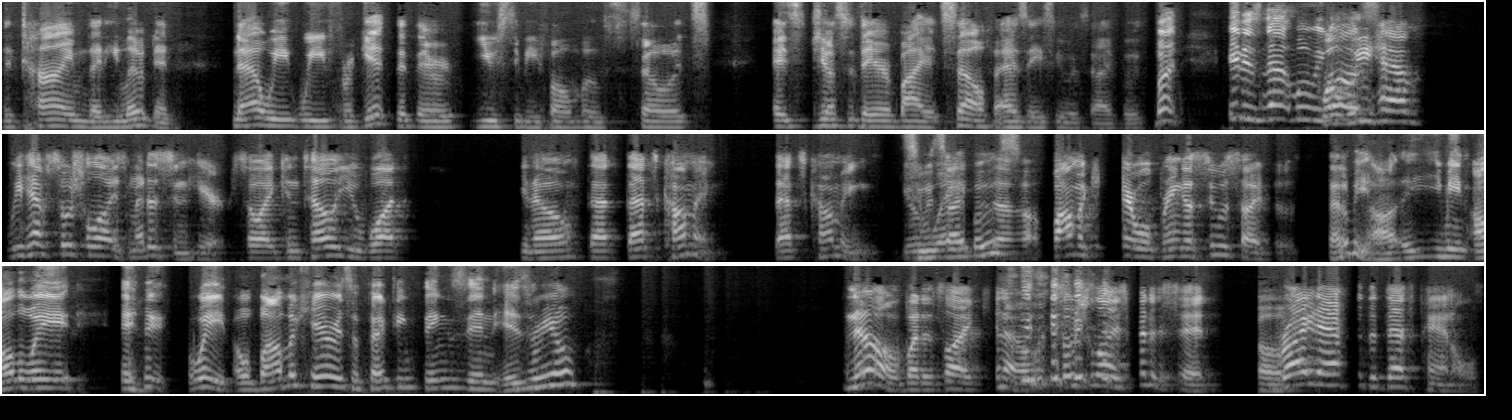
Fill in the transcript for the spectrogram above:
the time that he lived in. Now we we forget that there used to be phone booths, so it's it's just there by itself as a suicide booth. But it is not moving well, on. we have we have socialized medicine here, so I can tell you what you know that that's coming. That's coming. You Suicide wait, booths? Uh, Obamacare will bring a suicide booth. That'll be all. You mean all the way? wait, Obamacare is affecting things in Israel? No, but it's like you know, socialized medicine. Oh. Right after the death panels,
